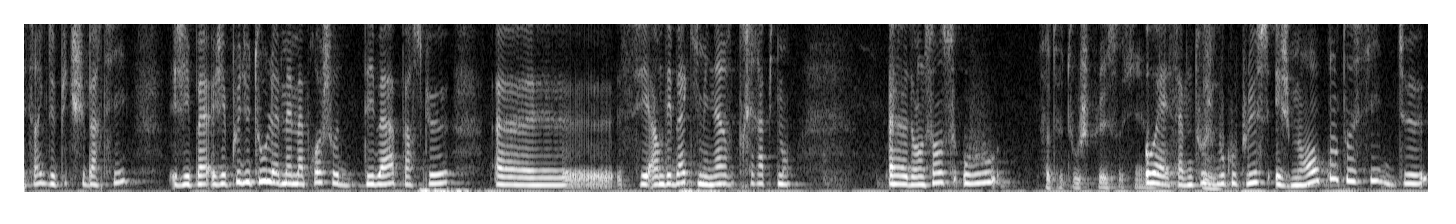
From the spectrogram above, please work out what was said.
c'est vrai que depuis que je suis partie, j'ai plus du tout la même approche au débat parce que euh, c'est un débat qui m'énerve très rapidement. Euh, dans le sens où Ça te touche plus aussi. Ouais, ça me touche Mm. beaucoup plus et je me rends compte aussi de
